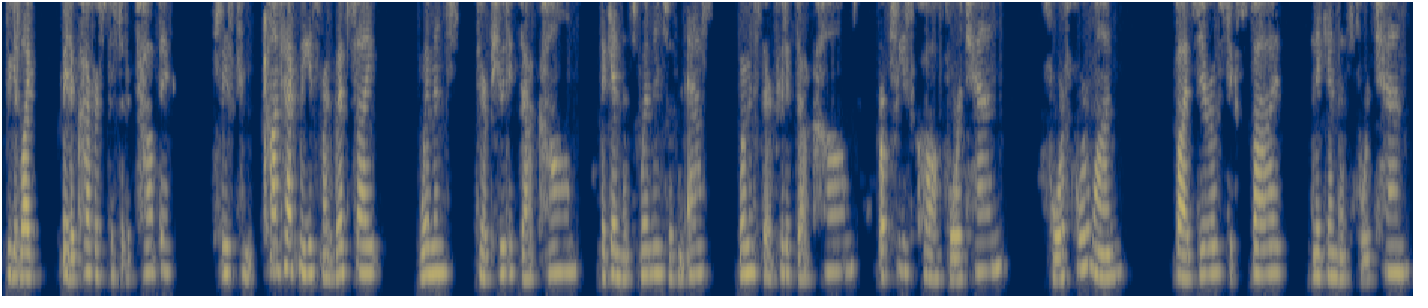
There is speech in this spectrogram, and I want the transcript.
if you'd like me to cover a specific topic, please contact me through my website, womenstherapeutic.com. Again, that's women's with an S, womenstherapeutic.com, or please call 410 441 5065. And again, that's 410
